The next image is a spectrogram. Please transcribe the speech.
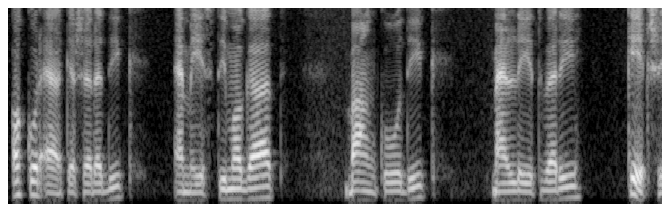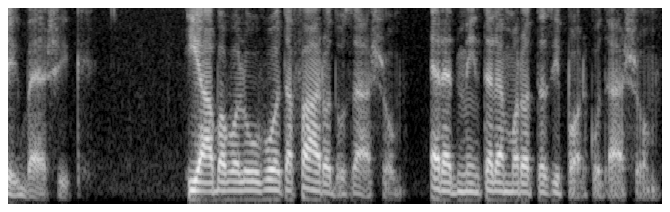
akkor elkeseredik, emészti magát, bánkódik, mellét veri, kétségbe esik. Hiába való volt a fáradozásom, eredménytelen maradt az iparkodásom.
